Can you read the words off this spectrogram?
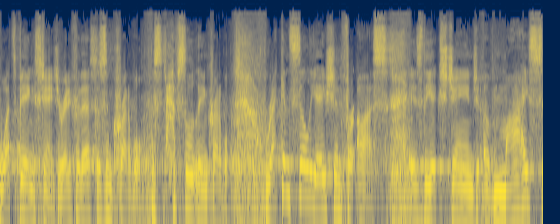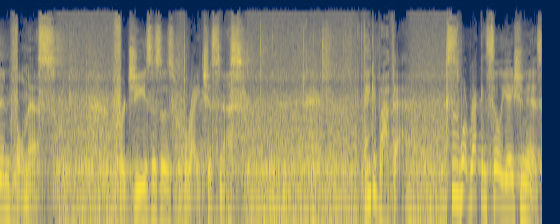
what's being exchanged? You ready for this? This is incredible. This is absolutely incredible. Reconciliation for us is the exchange of my sinfulness for Jesus' righteousness. Think about that. This is what reconciliation is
